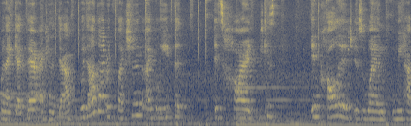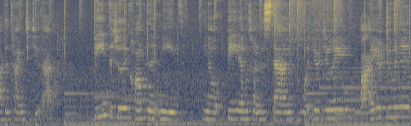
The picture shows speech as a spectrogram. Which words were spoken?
when I get there I can adapt. Without that reflection I believe that it's hard because in college is when we have the time to do that. Being digitally competent means you know being able to understand what you're doing why you're doing it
